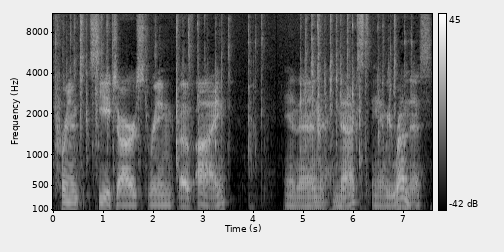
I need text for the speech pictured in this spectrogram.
print chr string of i and then next and we run this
